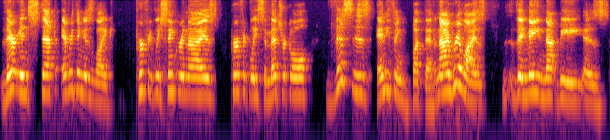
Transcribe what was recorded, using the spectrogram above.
They're in step. Everything is like perfectly synchronized, perfectly symmetrical. This is anything but that. Now I realize they may not be as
